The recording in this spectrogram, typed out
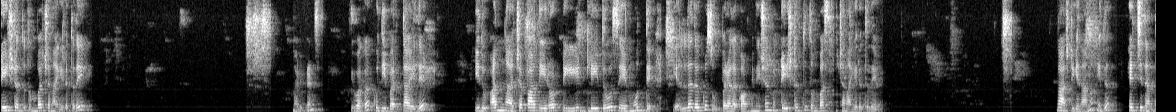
ಟೇಸ್ಟ್ ಅಂತೂ ತುಂಬ ಚೆನ್ನಾಗಿರುತ್ತದೆ. ನೋಡಿ ಫ್ರೆಂಡ್ಸ್ ಇವಾಗ ಕುದಿ ಬರ್ತಾ ಇದೆ. ಇದು ಅನ್ನ, ಚಪಾತಿ, ರೊಟ್ಟಿ, ಇಡ್ಲಿ, ದೋಸೆ, ಮುದ್ದೆ. ಎಲ್ಲದಕ್ಕೂ ಸೂಪರಾದ ಕಾಂಬಿನೇಷನ್ ಟೇಸ್ಟ್ ಅಂತೂ ತುಂಬ ಚೆನ್ನಾಗಿರುತ್ತದೆ. ಲಾಸ್ಟಿಗೆ ನಾನು ಇದು ಹೆಚ್ಚಿದಂಥ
